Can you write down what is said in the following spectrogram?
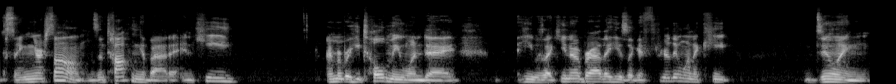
singing our songs and talking about it and he I remember he told me one day, he was like, you know, Bradley, he's like, if you really want to keep doing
